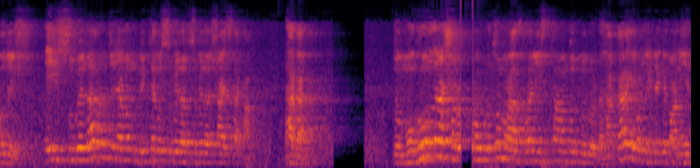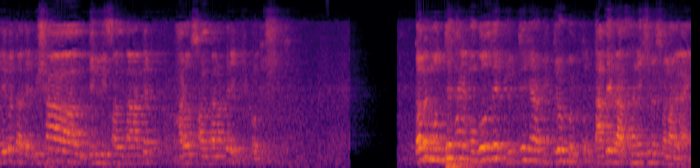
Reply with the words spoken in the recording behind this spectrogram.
প্রদেশ। এই সুবেদার হচ্ছে যেমন বিখ্যাত সুবেদার সুবেদার শায়েস্তা খান, ঢাকা। তো মোগলরা সর্বপ্রথম রাজধানী স্থানান্তর করল ঢাকায় এবং এটাকে বানিয়ে দিল তাদের বিশাল দিল্লি সালতানাতের, ভারত সালতানাতের একটি প্রদেশ। তবে মধ্যখানে মোগলদের বিরুদ্ধে যারা বিদ্রোহ করত, তাদের রাজধানী ছিল সোনারগাঁয়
